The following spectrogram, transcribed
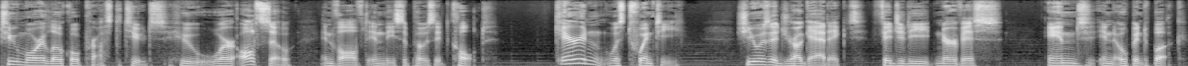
two more local prostitutes who were also involved in the supposed cult. Karen was 20. She was a drug addict, fidgety, nervous, and an opened book.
